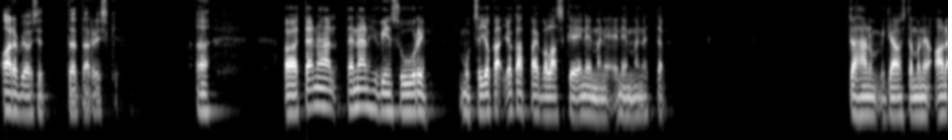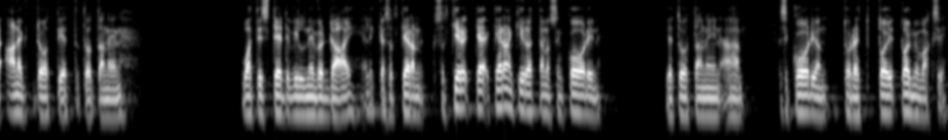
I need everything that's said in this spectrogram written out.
arvioisit tätä riskiä? Äh, äh, tänään, tänään hyvin suuri, mutta se joka, joka päivä laskee enemmän ja enemmän, että tähän, mikä on tämmöinen anekdootti, että tota niin, what is dead will never die, eli sä oot kerran, sä oot kir- kerran kirjoittanut sen koodin ja tuota niin, ää, se koodi on todettu toi, toimivaksi,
